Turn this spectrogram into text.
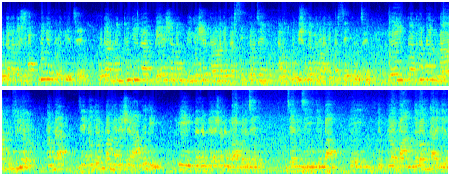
ওটা তাদের স্বপ্নকে গড়ে দিয়েছে, ওটার মধ্য দিয়ে তারা দেশ এবং বিদেশের ধারণাকে পারসিভ করেছে এবং ভবিষ্যতের ধারণাকে পারসিভ করেছে। এই কথাটা না বুঝলেও আমরা যে নতুন বাংলাদেশের আগতি এই প্রেজেন্টেশনে ধরা পড়েছে জেনজি কিংবা এই বিপ্লব আন্দোলনকারীদের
